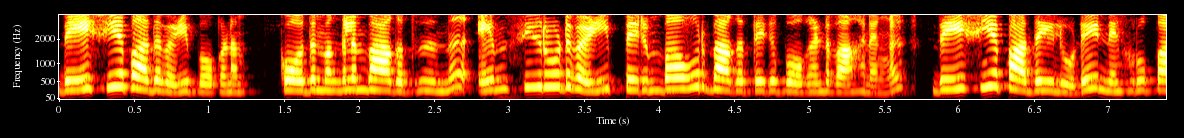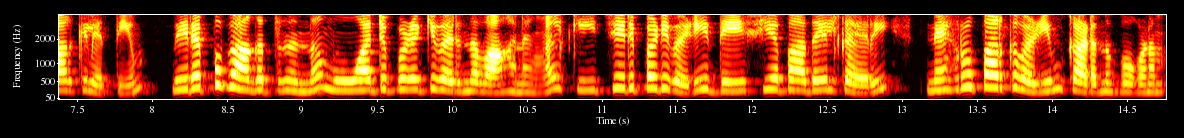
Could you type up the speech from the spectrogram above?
ദേശീയപാത വഴി പോകണം. കോതമംഗലം ഭാഗത്തുനിന്ന് എം സി റോഡ് വഴി പെരുമ്പാവൂർ ഭാഗത്തേക്ക് പോകേണ്ട വാഹനങ്ങൾ ദേശീയപാതയിലൂടെ നെഹ്റു പാർക്കിലെത്തിയും നിരപ്പ് ഭാഗത്തുനിന്ന് മൂവാറ്റുപുഴയ്ക്ക് വരുന്ന വാഹനങ്ങൾ കീച്ചേരിപ്പടി വഴി ദേശീയപാതയിൽ കയറി നെഹ്റു പാർക്ക് വഴിയും കടന്നു പോകണം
